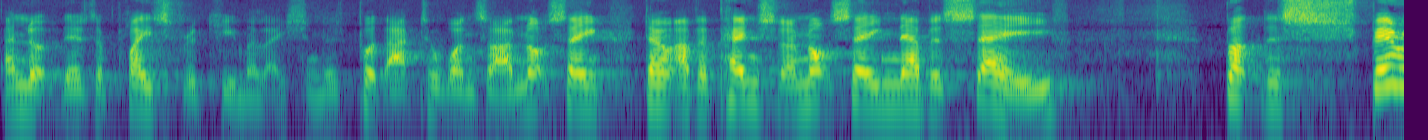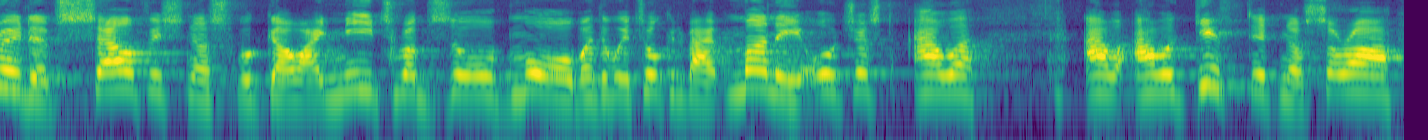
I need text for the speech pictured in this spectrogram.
And look, there's a place for accumulation. Let's put that to one side. I'm not saying don't have a pension, I'm not saying never save. But the spirit of selfishness will go, I need to absorb more, whether we're talking about money or just our our, our giftedness or our,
